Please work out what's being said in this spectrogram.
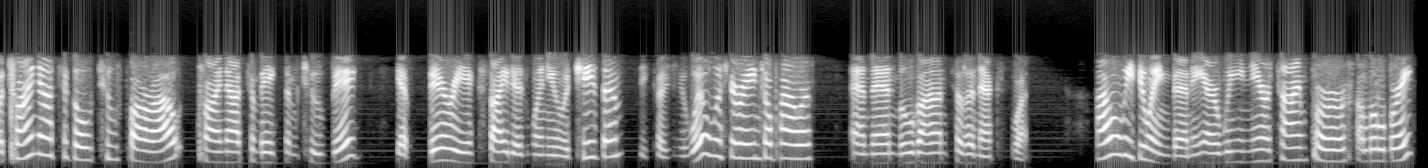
But try not to go too far out. Try not to make them too big. Get very excited when you achieve them, because you will with your angel power, and then move on to the next one. How are we doing, Benny? Are we near time for a little break?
